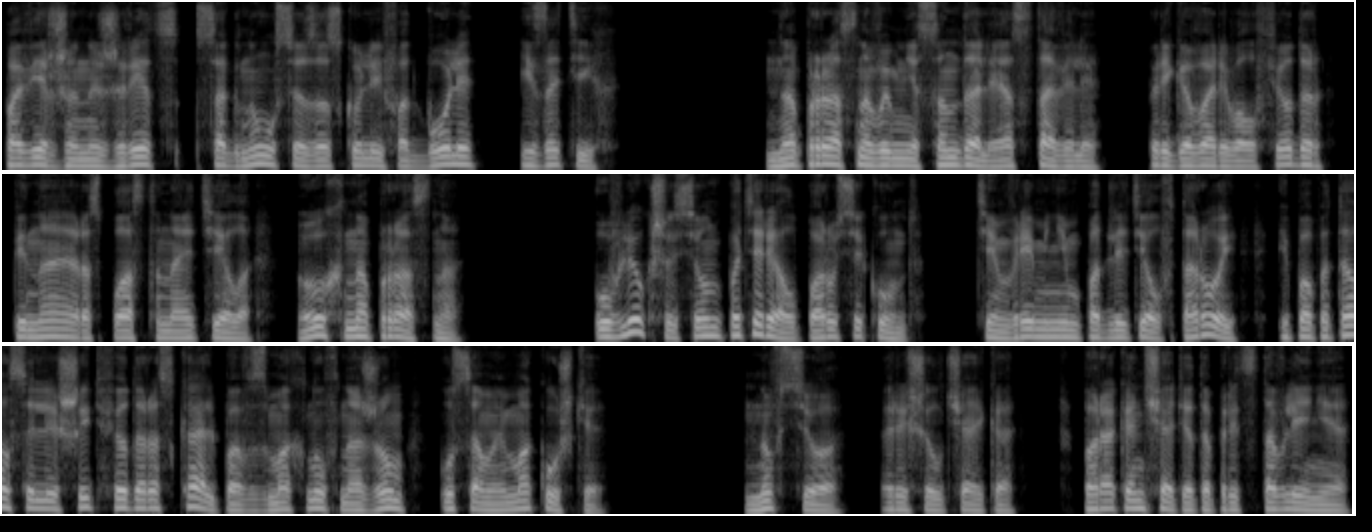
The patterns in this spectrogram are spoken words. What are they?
Поверженный жрец согнулся, заскулив от боли, и затих. «Напрасно вы мне сандалии оставили», — приговаривал Федор, пиная распластанное тело. «Ох, напрасно!» Увлекшись, он потерял пару секунд. Тем временем подлетел второй и попытался лишить Федора скальпа, взмахнув ножом у самой макушки. «Ну все», — решил Чайка, — «пора кончать это представление,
